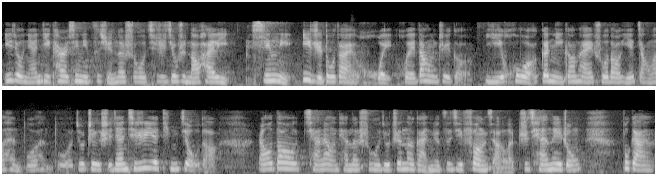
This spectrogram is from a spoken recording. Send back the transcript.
一九年底开始心理咨询的时候，其实就是脑海里、心里一直都在回回荡这个疑惑，跟你刚才说到也讲了很多很多，就这个时间其实也挺久的。然后到前两天的时候，就真的感觉自己放下了之前那种不敢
